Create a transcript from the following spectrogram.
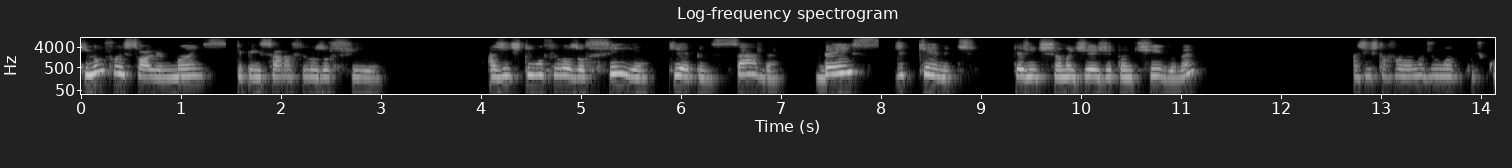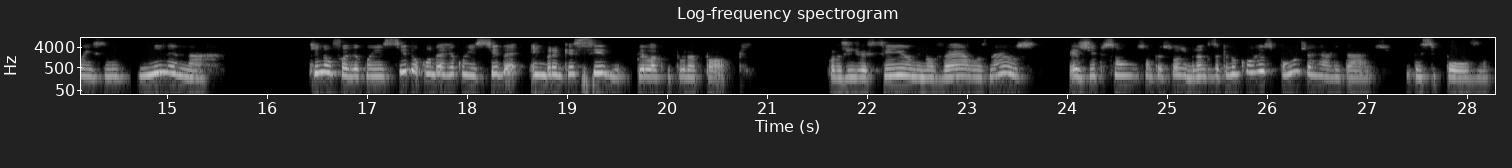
Que não foi só alemães que pensaram a filosofia. A gente tem uma filosofia que é pensada desde Kemet, que a gente chama de Egito Antigo, né? A gente está falando de, uma, de conhecimento milenar, que não foi reconhecido, ou quando é reconhecido, é embranquecido pela cultura pop. Quando a gente vê filme, novelas, né? Os egípcios são, são pessoas brancas, aqui não corresponde à realidade desse povo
